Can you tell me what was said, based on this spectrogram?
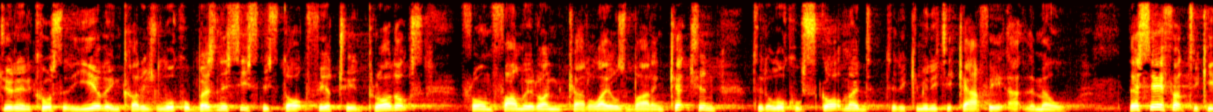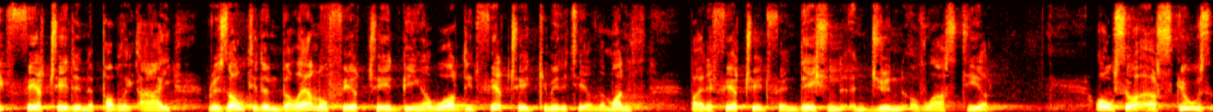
During the course of the year, they encouraged local businesses to stock fair trade products from family-run Carlisle's Bar and Kitchen to the local Scotmid to the community cafe at the mill. This effort to keep fair trade in the public eye resulted in Balerno Fair Trade being awarded Fair Trade Community of the Month by the Fair Trade Foundation in June of last year. Also, our schools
